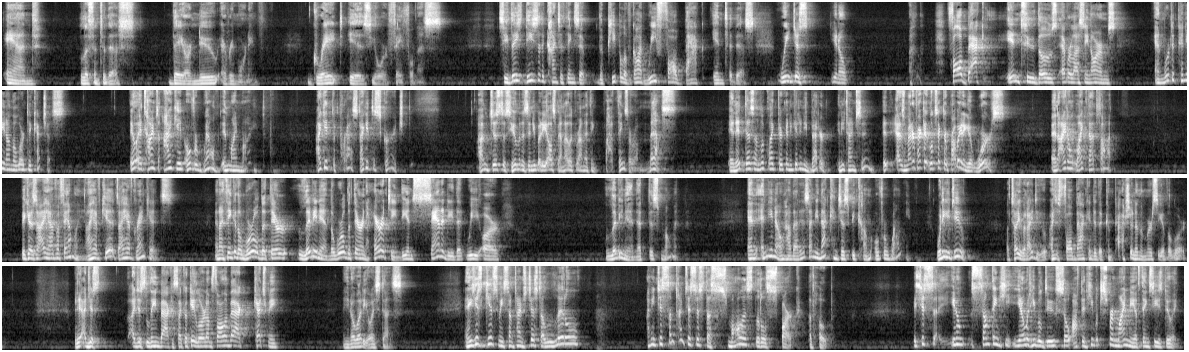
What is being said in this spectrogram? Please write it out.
And listen to this they are new every morning. Great is your faithfulness. See, these, these are the kinds of things that the people of God, we fall back into this. We just, you know, fall back into those everlasting arms, and we're depending on the Lord to catch us. You know, at times I get overwhelmed in my mind. I get depressed. I get discouraged. I'm just as human as anybody else, man. I look around and I think, oh, things are a mess. And it doesn't look like they're going to get any better anytime soon. It, as a matter of fact, it looks like they're probably going to get worse. And I don't like that thought because I have a family, I have kids, I have grandkids. And I think of the world that they're living in, the world that they're inheriting, the insanity that we are living in at this moment. And, and you know how that is. I mean, that can just become overwhelming. What do you do? I'll tell you what I do. I just fall back into the compassion and the mercy of the Lord. I just, I just lean back. It's like, okay, Lord, I'm falling back. Catch me. And you know what? He always does. And he just gives me sometimes just a little, I mean, just sometimes it's just the smallest little spark of hope. It's just, you know, something he, you know what he will do so often? He will just remind me of things he's doing.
